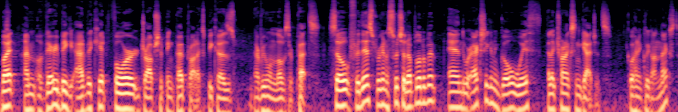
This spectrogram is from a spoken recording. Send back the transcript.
But I'm a very big advocate for dropshipping pet products because everyone loves their pets. So for this, we're going to switch it up a little bit and we're actually going to go with electronics and gadgets. Go ahead and click on next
